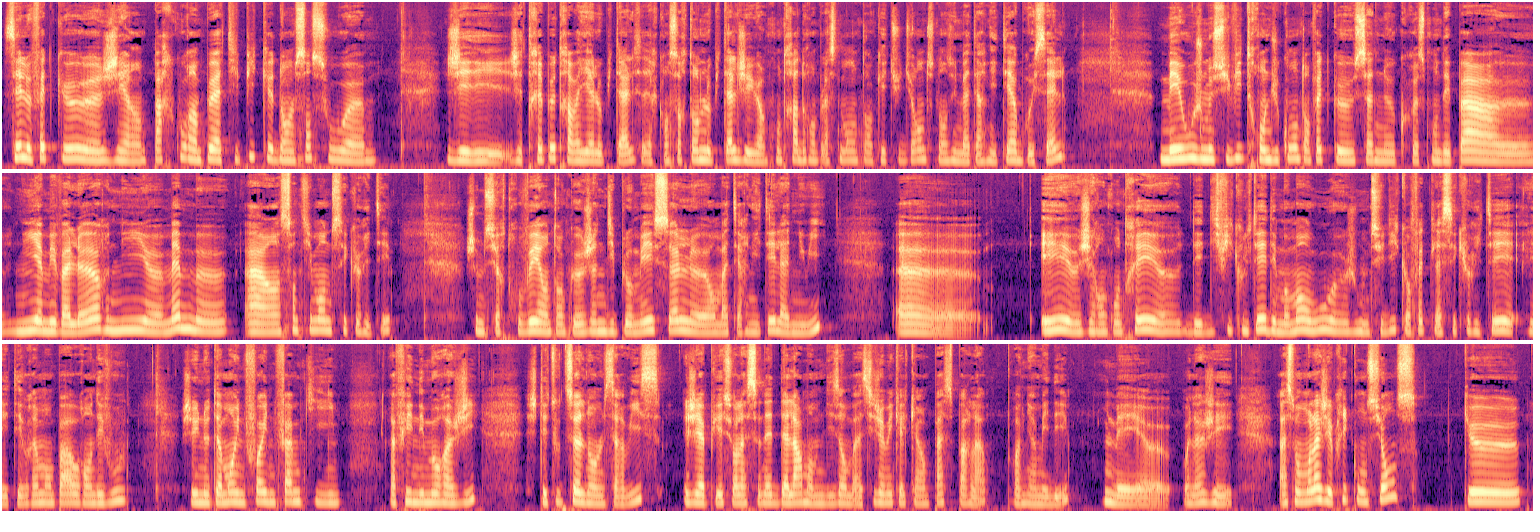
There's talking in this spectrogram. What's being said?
c'est le fait que euh, j'ai un parcours un peu atypique dans le sens où euh, j'ai très peu travaillé à l'hôpital, c'est-à-dire qu'en sortant de l'hôpital j'ai eu un contrat de remplacement en tant qu'étudiante dans une maternité à Bruxelles, mais où je me suis vite rendu compte en fait que ça ne correspondait pas ni à mes valeurs, ni même à un sentiment de sécurité. Je me suis retrouvée en tant que jeune diplômée seule en maternité la nuit. Et euh, j'ai rencontré euh, des difficultés, des moments où euh, je me suis dit qu'en fait la sécurité, elle était vraiment pas au rendez-vous. J'ai eu notamment une fois une femme qui a fait une hémorragie. J'étais toute seule dans le service. J'ai appuyé sur la sonnette d'alarme en me disant bah si jamais quelqu'un passe par là pour venir m'aider. Mais voilà, j'ai à ce moment-là j'ai pris conscience que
